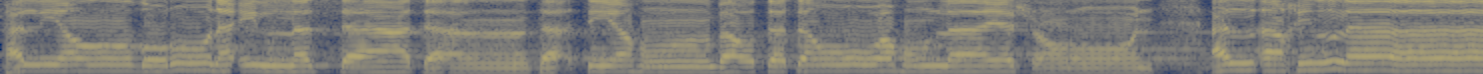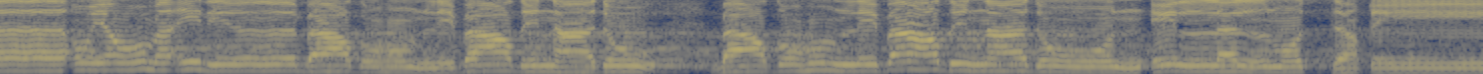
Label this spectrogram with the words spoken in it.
هل ينظرون إلا الساعة أن تأتيهم بغتة وهم لا يشعرون. الأخلاء يومئذ بعضهم لبعض عدو بعضهم لبعض عدو إلا المتقين.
